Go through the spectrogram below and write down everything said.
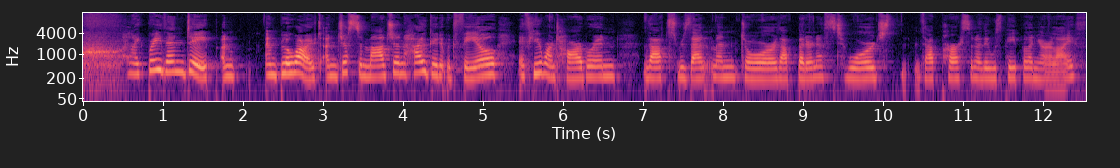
like breathe in deep and and blow out and just imagine how good it would feel if you weren't harboring that resentment or that bitterness towards that person or those people in your life.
